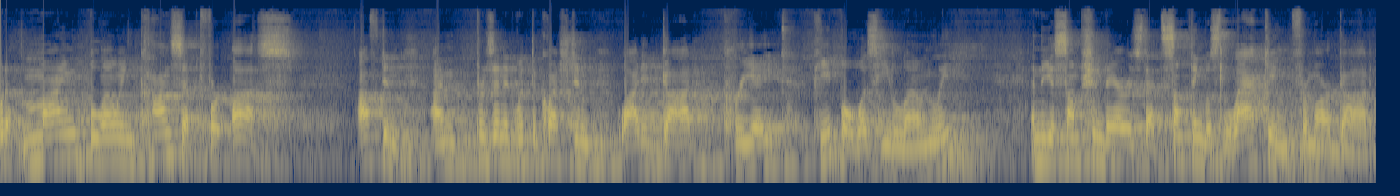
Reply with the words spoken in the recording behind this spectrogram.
What a mind blowing concept for us. Often I'm presented with the question why did God create people? Was he lonely? And the assumption there is that something was lacking from our God,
